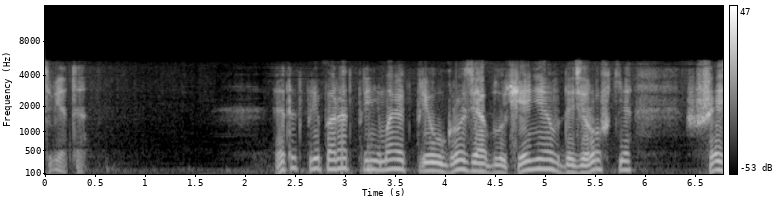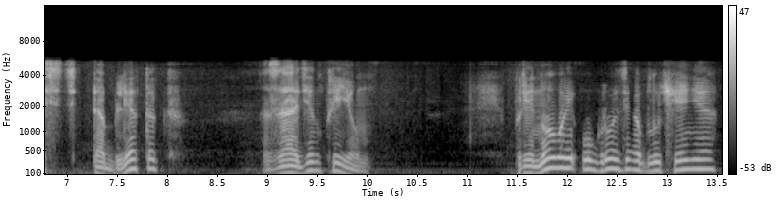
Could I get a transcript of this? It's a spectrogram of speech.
цвета. Этот препарат принимают при угрозе облучения в дозировке 6 таблеток за один прием. При новой угрозе облучения –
